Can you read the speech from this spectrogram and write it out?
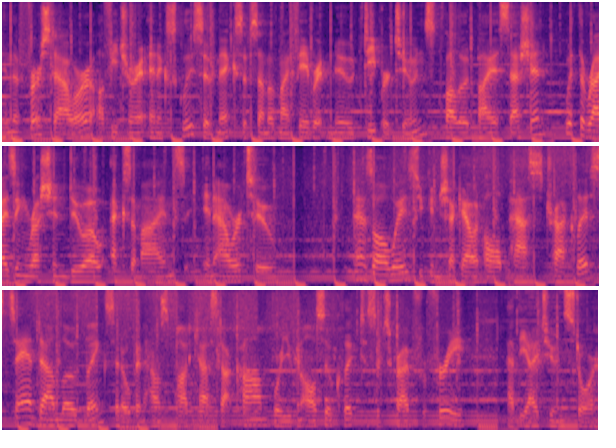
In the first hour, I'll feature an exclusive mix of some of my favorite new, deeper tunes, followed by a session with the rising Russian duo Eximinds in hour two. As always, you can check out all past track lists and download links at openhousepodcast.com, where you can also click to subscribe for free at the iTunes Store.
